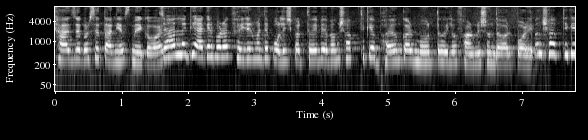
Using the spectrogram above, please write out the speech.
সাহায্য করছে তানিয়াস মেকওভার যার লাগে একের পর এক ফেজের মধ্যে পলিশ করতে হইবে এবং সব থেকে ভয়ঙ্কর মুহূর্ত হইল ফাউন্ডেশন দেওয়ার পরে। এবং সব থেকে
